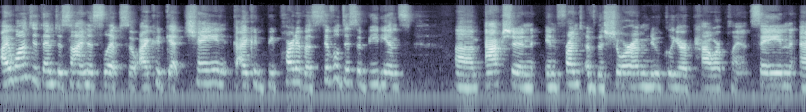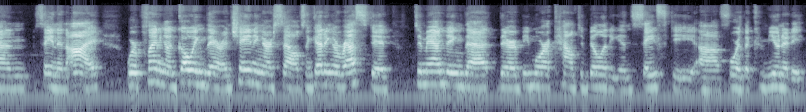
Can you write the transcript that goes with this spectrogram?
I wanted them to sign a slip so I could get chain, I could be part of a civil disobedience um, action in front of the Shoreham nuclear power plant. Sane and Sane and I were planning on going there and chaining ourselves and getting arrested, demanding that there be more accountability and safety uh, for the community.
